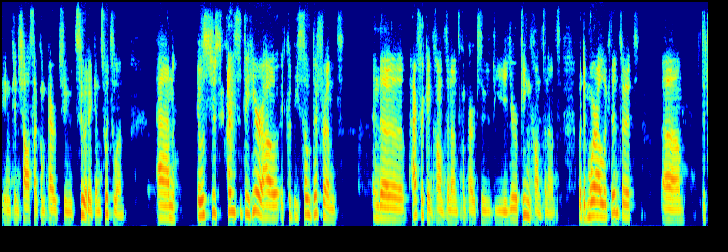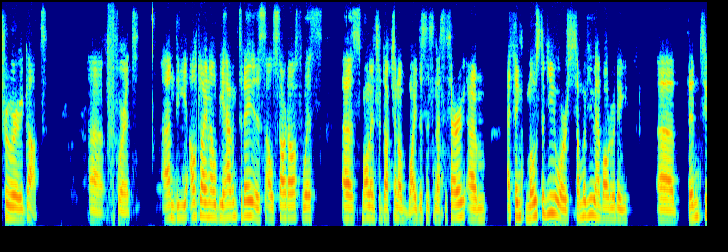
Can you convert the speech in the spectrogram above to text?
in Kinshasa compared to Zurich in Switzerland. And it was just crazy to hear how it could be so different in the African continent compared to the European continent. But the more I looked into it, um, the truer it got uh, for it. And the outline I'll be having today is I'll start off with a small introduction of why this is necessary. Um, I think most of you or some of you have already uh, been to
